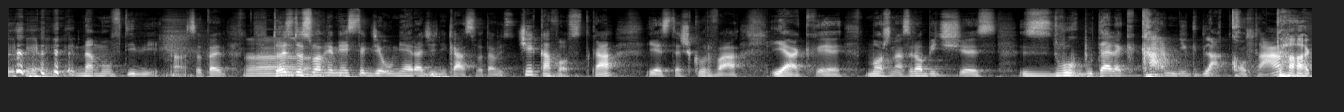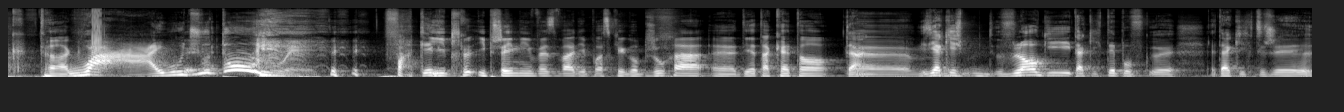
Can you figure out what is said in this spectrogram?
na Move TV. No, co to, to jest dosłownie miejsce, gdzie umiera dziennikarstwo. Tam jest ciekawostka, jest też kurwa jak e, można zrobić e, z, z dwóch butelek karmnik dla kota. Tak, tak. Why would you do it? Fucking I, I przyjmij wezwanie płaskiego brzucha, e, dieta keto. Tak. e, jakieś vlogi takich typów, y, takich, którzy y,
